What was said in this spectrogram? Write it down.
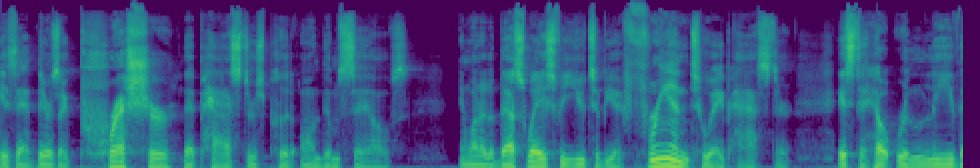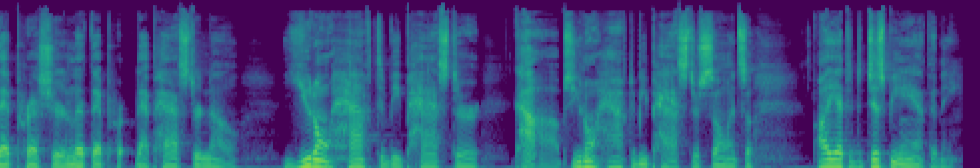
is that there's a pressure that pastors put on themselves and one of the best ways for you to be a friend to a pastor is to help relieve that pressure and let that that pastor know you don't have to be pastor Cobbs. You don't have to be pastor so and so. All you have to do, just be Anthony.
